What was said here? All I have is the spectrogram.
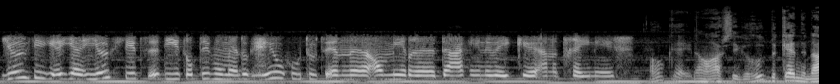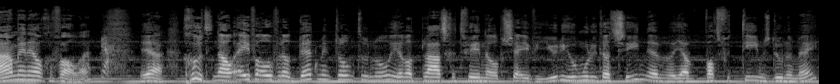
jeugdig, ja, een jeugdlid die het op dit moment ook heel goed doet en al meerdere dagen in de week aan het trainen is. Oké, okay, nou hartstikke goed. Bekende namen in elk geval, hè? Ja. ja. Goed, nou even over dat badminton toernooi, wat plaats gaat vinden op 7 juli. Hoe moet ik dat zien? Ja, wat voor teams doen er mee?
